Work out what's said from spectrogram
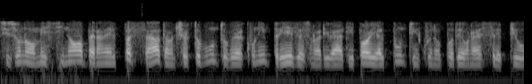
si sono messi in opera nel passato, a un certo punto per alcune imprese sono arrivati poi al punto in cui non potevano essere più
